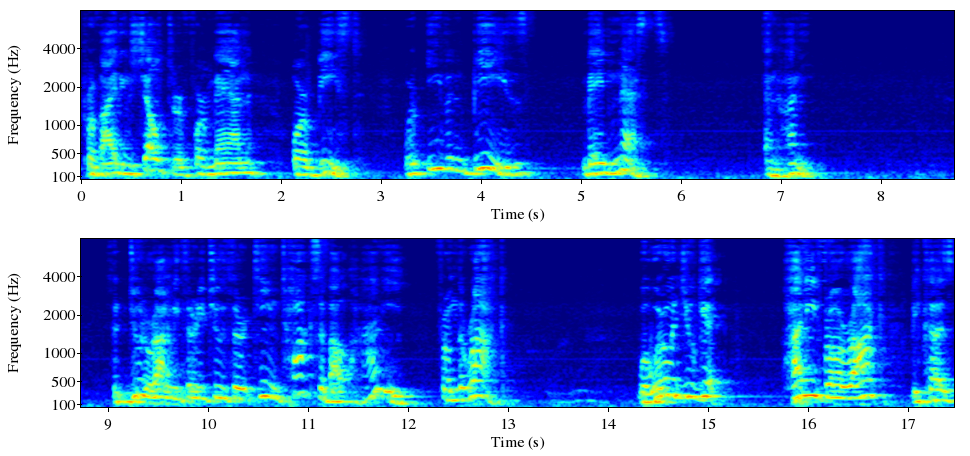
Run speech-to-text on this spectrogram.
providing shelter for man or beast, where even bees made nests and honey. So Deuteronomy 32 13 talks about honey from the rock. Well, where would you get honey from a rock? Because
